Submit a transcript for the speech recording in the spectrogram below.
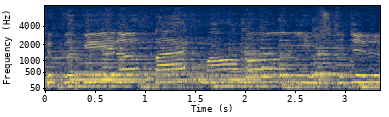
to cook it up like Mama used to do.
